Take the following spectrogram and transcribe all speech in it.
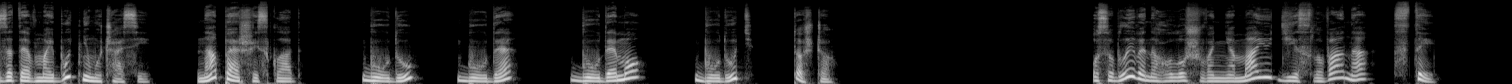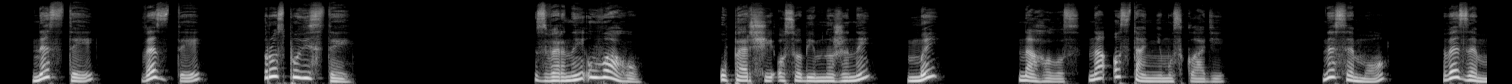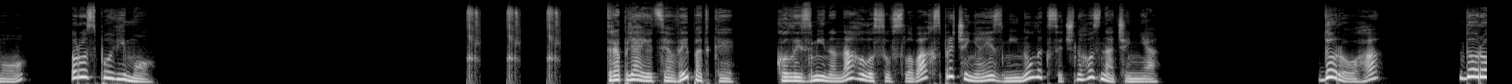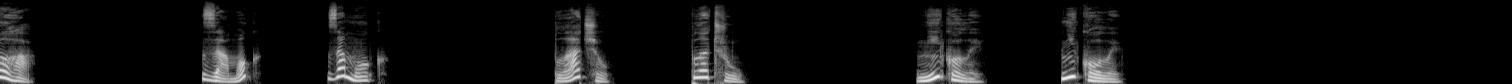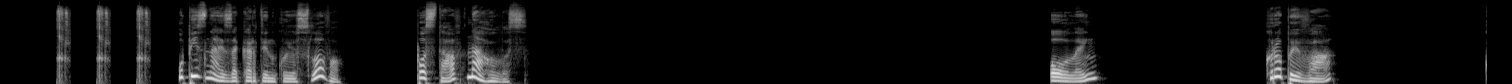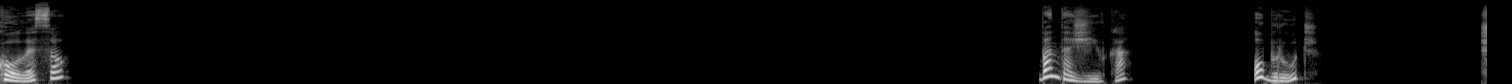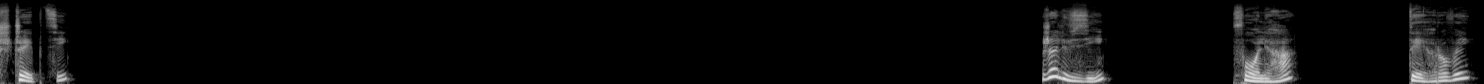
Зате в майбутньому часі на перший склад буду, буде, будемо, будуть тощо. Особливе наголошування мають дієслова на сти нести, везти, розповісти. Зверни увагу. У першій особі множини ми наголос на останньому складі. Несемо, веземо, розповімо. Трапляються випадки, коли зміна наголосу в словах спричиняє зміну лексичного значення. Дорога дорога. Замок замок. Плачу плачу. Ніколи ніколи. Упізнай за картинкою слово. Постав наголос. Олень. Кропива. Колесо. Вантажівка. Обруч. Щипці. Жалюзі. Фольга. Тигровий.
